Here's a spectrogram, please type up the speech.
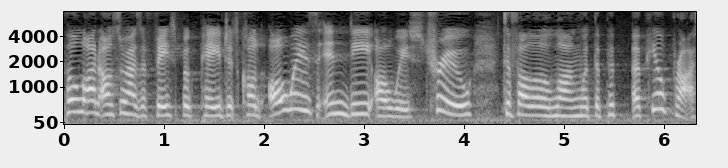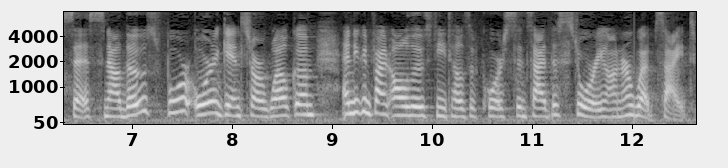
Pollard also has a Facebook page. It's called Always ND, Always True to follow along with the appeal process. Now, those for or against are welcome, and you can find all those details, of course, inside the story on our website.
